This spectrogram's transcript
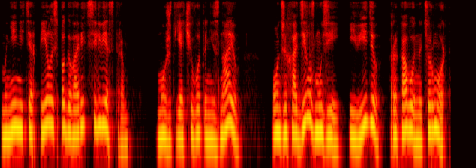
Мне не терпелось поговорить с Сильвестром. Может, я чего-то не знаю? Он же ходил в музей и видел роковой натюрморт.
